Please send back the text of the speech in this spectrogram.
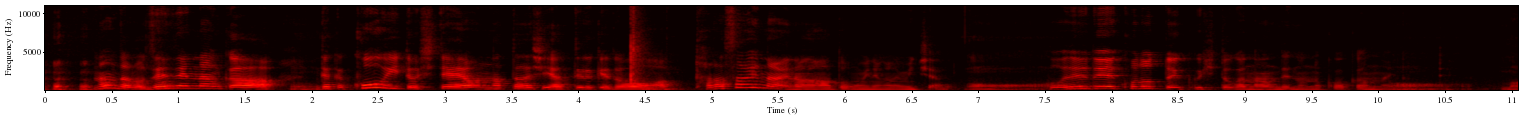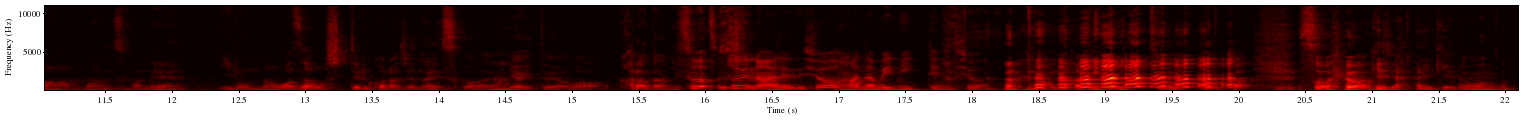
なんだろう全然なんかうん。だから行為として女ったらしやってるけど、ん。あ垂らされないなと思いながら見ちゃう。これでコロッといく人がなんでなのかわかんないなっあてー。まあなんですかね。いろんな技を知ってるからじゃないですか、ん。やいとやは。体に精そそういうのあれでしょ？学びに行ってんでしょ？学びに行ってるっていうか。そういうわけじゃないけど、うん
